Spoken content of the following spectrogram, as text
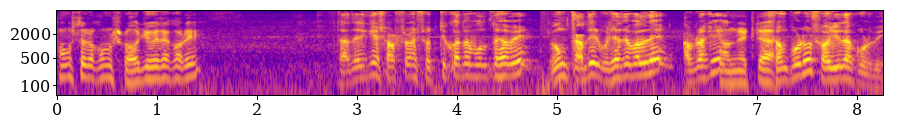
সমস্ত রকম সহযোগিতা করে। তাদেরকে সবসময় সত্যি কথা বলতে হবে এবং তাদের বোঝাতে পারলে আপনাকে সম্পূর্ণ সহযোগিতা করবে।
